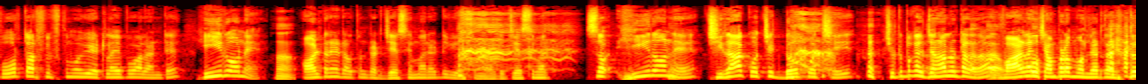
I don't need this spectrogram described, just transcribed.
fourth or fifth movie ఎట్లా అయిపోవాలంటే హీరోనే ఆల్టర్నేట్ అవుతుంటాడు జయసింహారెడ్డి వీరసింహారెడ్డి జయసింహారెడ్డి సో హీరోనే చిరాకు వచ్చి డోక్ వచ్చి చుట్టుపక్కల జనాలు ఉంటారు కదా వాళ్ళని చంపడం మొదలెడతాడు.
